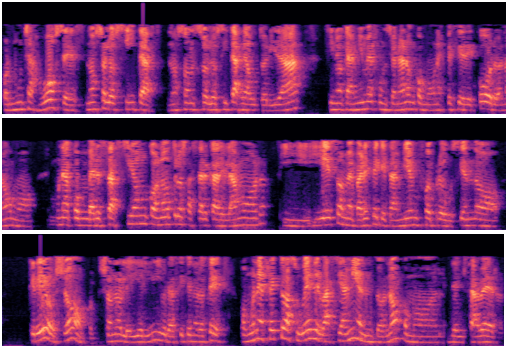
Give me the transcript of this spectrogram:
por muchas voces, no solo citas, no son solo citas de autoridad, sino que a mí me funcionaron como una especie de coro, ¿no? Como una conversación con otros acerca del amor y, y eso me parece que también fue produciendo, creo yo, porque yo no leí el libro, así que no lo sé, como un efecto a su vez de vaciamiento, ¿no? Como del saber.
